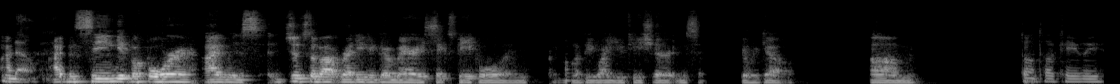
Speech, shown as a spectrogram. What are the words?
I- No, I've been seeing it before. I was just about ready to go marry six people and put on a BYU t-shirt and say, "Here we go." Um, don't tell Kaylee.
